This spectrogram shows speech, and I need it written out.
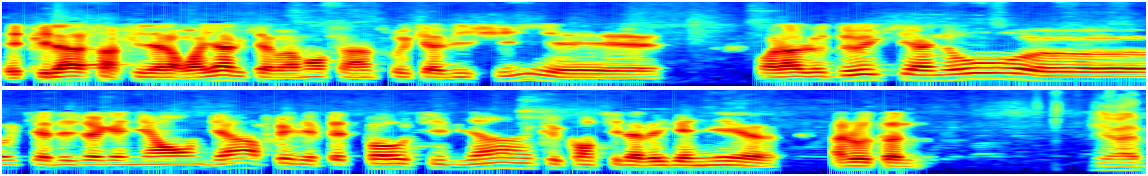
Et puis là, c'est un fidèle royal qui a vraiment fait un truc à Vichy. Et voilà, le 2 Equiano, euh, qui a déjà gagné en gain. Après, il est peut-être pas aussi bien que quand il avait gagné euh, à l'automne. Jérém.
